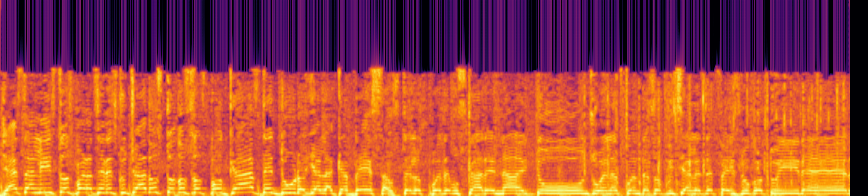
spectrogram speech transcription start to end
Ya están listos para ser escuchados todos los podcasts de Duro y a la cabeza. Usted los puede buscar en iTunes o en las cuentas oficiales de Facebook o Twitter.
